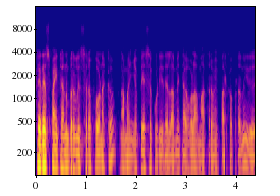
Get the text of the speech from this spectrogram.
ட்ரேடர்ஸ் பாயிண்ட் அன்பர்களுக்கு சிறப்பு வணக்கம். நம்ம இங்கே பேசக்கூடியது எல்லாமே தகவலாக மாத்திரமே பார்க்கப்படணும். இது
